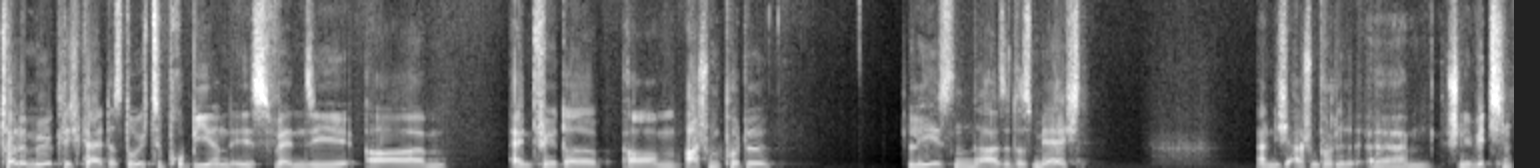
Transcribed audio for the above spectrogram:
tolle Möglichkeit, das durchzuprobieren, ist, wenn Sie ähm, entweder ähm, Aschenputtel lesen, also das Märchen, ja, nicht Aschenputtel, ähm, Schneewittchen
